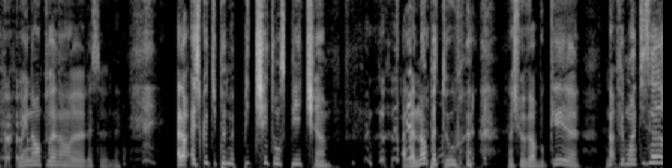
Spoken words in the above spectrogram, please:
Oui, non, toi, non, euh, laisse. Alors, est-ce que tu peux me pitcher ton speech? Ah bah non, pas tout. Je suis overbooké. euh. Non, fais-moi un teaser.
